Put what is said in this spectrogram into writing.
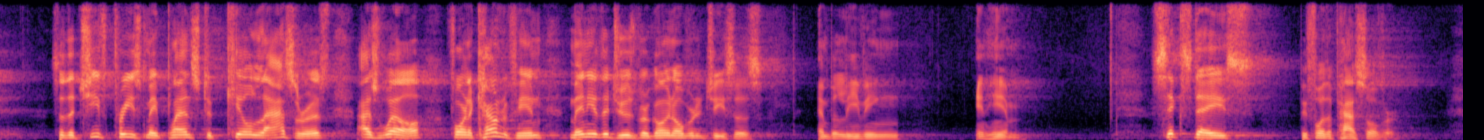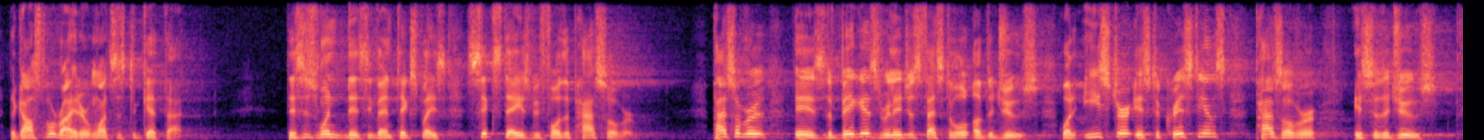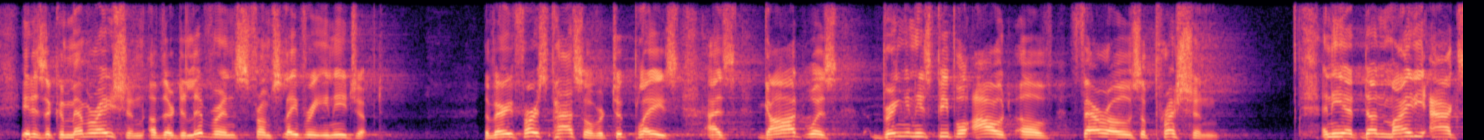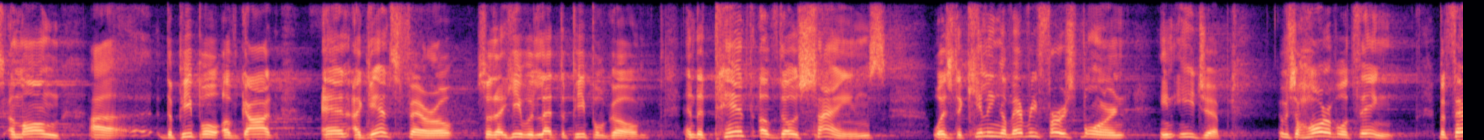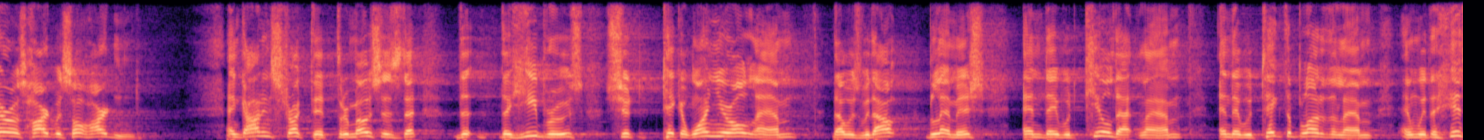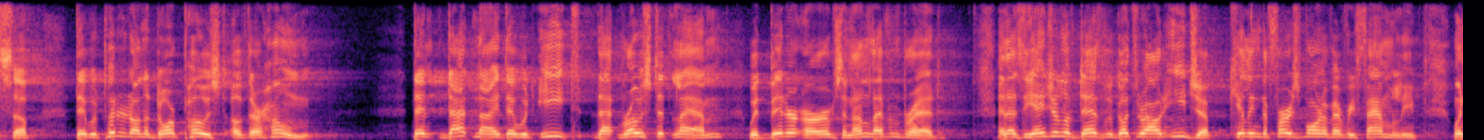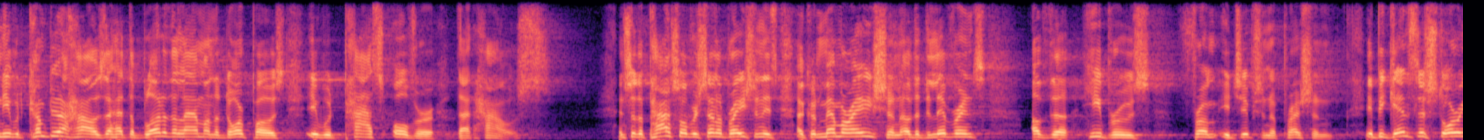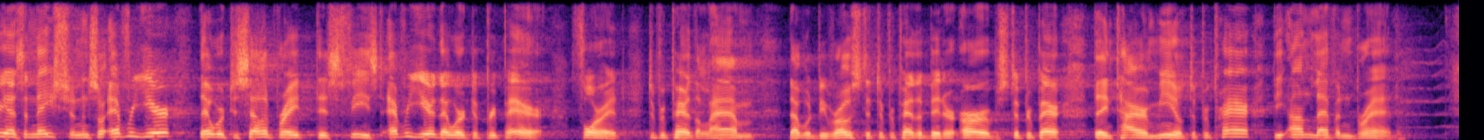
So the chief priests made plans to kill Lazarus as well. For an account of him, many of the Jews were going over to Jesus and believing in him. Six days before the Passover, the gospel writer wants us to get that. This is when this event takes place, six days before the Passover. Passover is the biggest religious festival of the Jews. What Easter is to Christians, Passover is to the Jews. It is a commemoration of their deliverance from slavery in Egypt. The very first Passover took place as God was bringing his people out of Pharaoh's oppression. And he had done mighty acts among uh, the people of God and against Pharaoh so that he would let the people go. And the tenth of those signs was the killing of every firstborn in Egypt. It was a horrible thing. But Pharaoh's heart was so hardened. And God instructed through Moses that the, the Hebrews should take a one year old lamb that was without blemish, and they would kill that lamb, and they would take the blood of the lamb, and with a hyssop, they would put it on the doorpost of their home. Then that night they would eat that roasted lamb with bitter herbs and unleavened bread. And as the angel of death would go throughout Egypt, killing the firstborn of every family, when he would come to a house that had the blood of the lamb on the doorpost, it would pass over that house. And so the Passover celebration is a commemoration of the deliverance of the Hebrews from Egyptian oppression. It begins their story as a nation. And so every year they were to celebrate this feast. Every year they were to prepare for it, to prepare the lamb that would be roasted, to prepare the bitter herbs, to prepare the entire meal, to prepare the unleavened bread.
